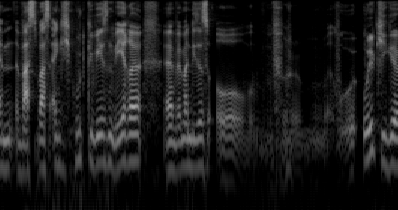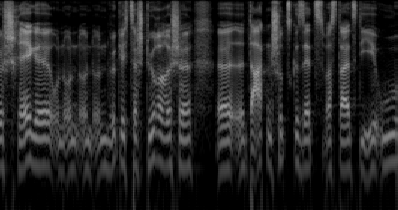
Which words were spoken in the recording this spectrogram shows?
Ähm, was, was eigentlich gut gewesen wäre, äh, wenn man dieses oh, ulkige, schräge und, und, und, und wirklich zerstörerische äh, Datenschutzgesetz, was da jetzt die EU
